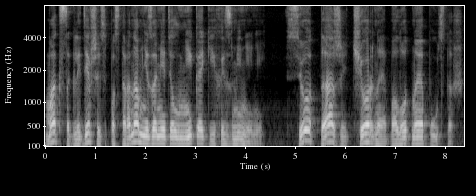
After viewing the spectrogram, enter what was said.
Макс, оглядевшись по сторонам, не заметил никаких изменений. Все та же черная болотная пустошь.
